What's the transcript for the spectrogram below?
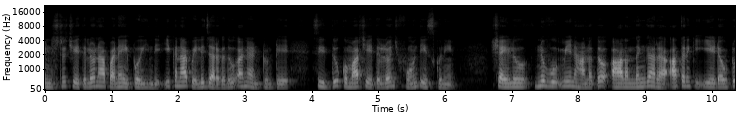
మినిస్టర్ చేతిలో నా పని అయిపోయింది. ఇక నా పెళ్ళి జరగదు అని అంటుంటే సిద్ధు కుమార్ చేతుల్లోంచి ఫోన్ తీసుకుని శైలు నువ్వు మీ నాన్నతో ఆనందంగా రా. అతనికి ఏ డౌటు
